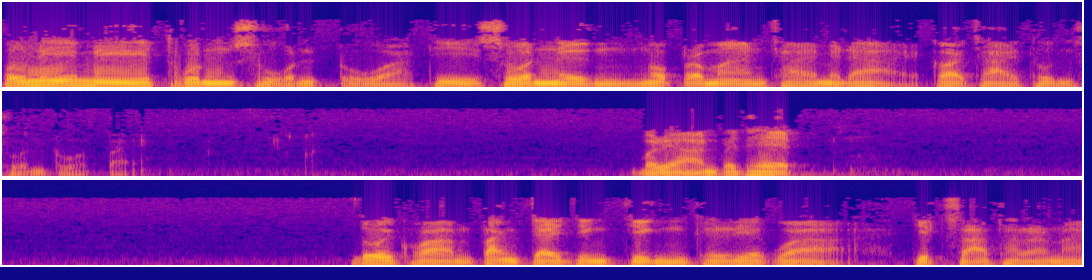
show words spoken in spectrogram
พวกนี้มีทุนส่วนตัวที่ส่วนหนึ่งงบประมาณใช้ไม่ได้ ก็ใช้ทุนส่วนตัวไป บริหารประเทศ ด้วยความตั้งใจจริง ๆ คือเรียกว่าจิตสาธารณะ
